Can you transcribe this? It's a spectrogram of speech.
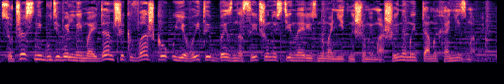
Сучасний будівельний майданчик важко уявити без насиченості найрізноманітнішими машинами та механізмами.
